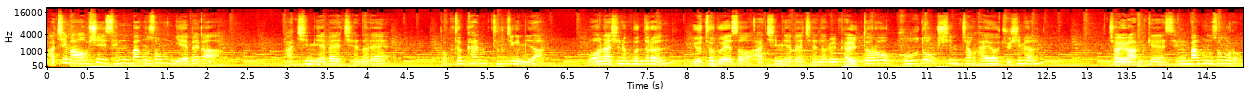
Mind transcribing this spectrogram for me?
아침 9시 생방송 예배가 아침 예배 채널의 독특한 특징입니다. 원하시는 분들은 유튜브에서 아침 예배 채널을 별도로 구독 신청하여 주시면 저희와 함께 생방송으로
